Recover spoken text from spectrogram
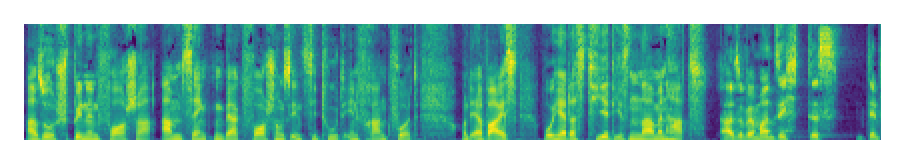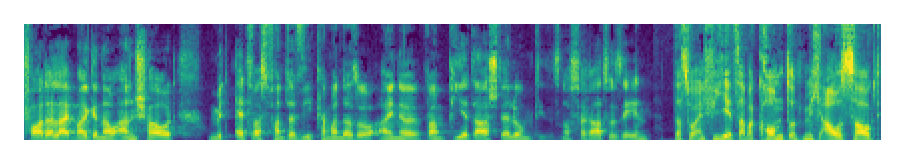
also Spinnenforscher am Senckenberg Forschungsinstitut in Frankfurt. Und er weiß, woher das Tier diesen Namen hat. Also wenn man sich das, den Vorderleib mal genau anschaut, mit etwas Fantasie kann man da so eine Vampirdarstellung dieses Nosferatu sehen. Dass so ein Vieh jetzt aber kommt und mich aussaugt,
